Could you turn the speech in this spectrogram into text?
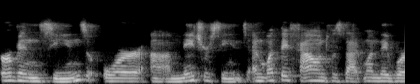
urban scenes or um, nature scenes. And what they found was that when they were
